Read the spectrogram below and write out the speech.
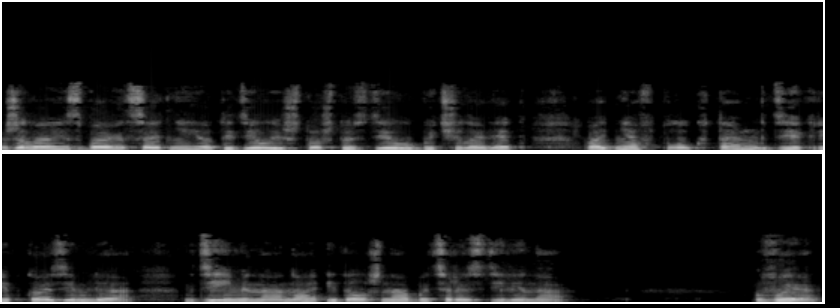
Желая избавиться от нее, ты делаешь то, что сделал бы человек, подняв плуг там, где крепка земля, где именно она и должна быть разделена. В.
